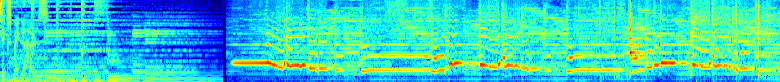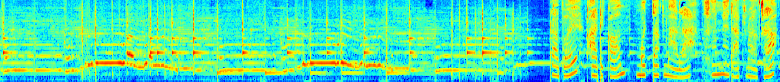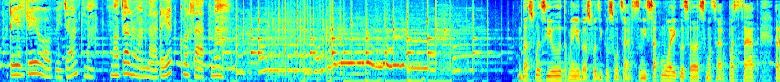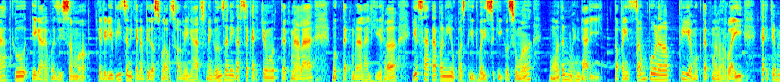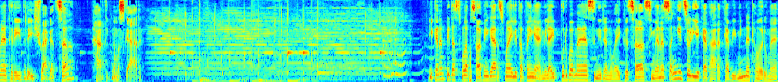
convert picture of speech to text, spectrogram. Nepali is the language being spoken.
6 MHz. रेडको साथमा दस बजियो तपाईँले दस बजीको समाचार सुनिसक्नु भएको छ। समाचार पश्चात रातको एघार बजीसम्म रेडियो बिजन एकानब्बे दशमलव छ मेगार्समा गुन्जने गर्छ कार्यक्रम मुक्तक माला। मुक्तक माला लिएर यो साता पनि उपस्थित भइसकेको छु म मदन भण्डारी। तपाईँ सम्पूर्ण प्रिय मुक्तक मनहरूलाई कार्यक्रममा धेरै धेरै स्वागत छ। हार्दिक नमस्कार। एकानब्बे दशमलव छ मेगार्समा अहिले तपाईँले हामीलाई पूर्वमा सुनिरहनु भएको छ सिमानासँगै जोडिएका भारतका विभिन्न ठाउँहरूमा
